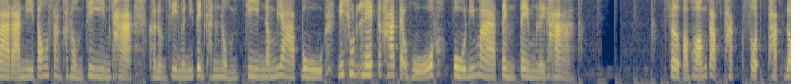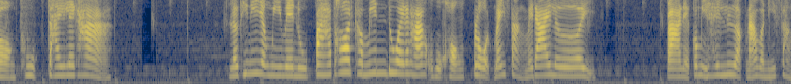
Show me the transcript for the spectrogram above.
มาร้านนี้ต้องสั่งขนมจีนค่ะ ขนมจีนวันนี้เป็นขนมจีนน้ำยาปู นี่ชุดเล็กนะคะ แต่โหปูนี่มาเต็มๆเลยค่ะ เสิร์ฟมาพร้อมกับผักสดผักดองถูกใจเลยค่ะแล้วที่นี่ยังมีเมนูปลาทอดขมิ้นด้วยนะคะ โอ้โห ของโปรดไม่สั่งไม่ได้เลย ปลาเนี่ยก็มีให้เลือกนะ วันนี้สั่ง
